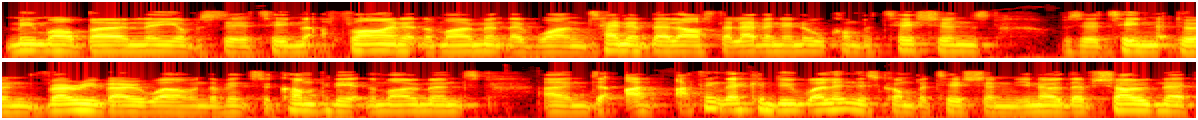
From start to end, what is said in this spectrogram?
Meanwhile, Burnley, obviously a team that are flying at the moment. They've won 10 of their last 11 in all competitions. Obviously, a team that are doing very, very well in the Vincent Kompany at the moment. And I, I, think they can do well in this competition. You know, they've shown they're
